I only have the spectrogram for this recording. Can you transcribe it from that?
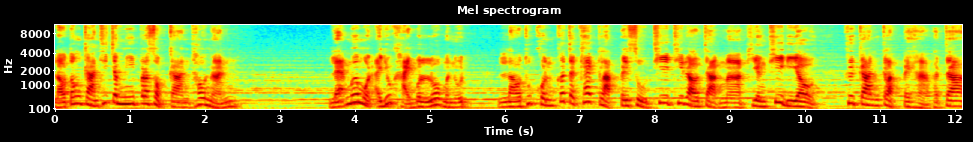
เราต้องการที่จะมีประสบการณ์เท่านั้น และเมื่อหมดอายุขัยบนโลกมนุษย์ เราทุกคนก็จะแค่กลับไปสู่ที่ที่เราจากมาเพียงที่เดียว คือการกลับไปหาพระเจ้า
